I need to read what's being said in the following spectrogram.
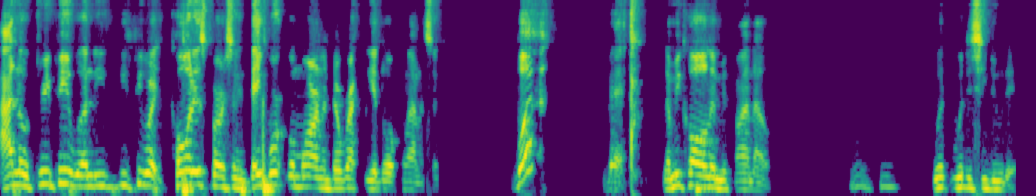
I know three people, and these, these people call this person. They work with Marlynn directly at North Carolina Central. What? Man, let me call them and find out. Mm-hmm. What What did she do there?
